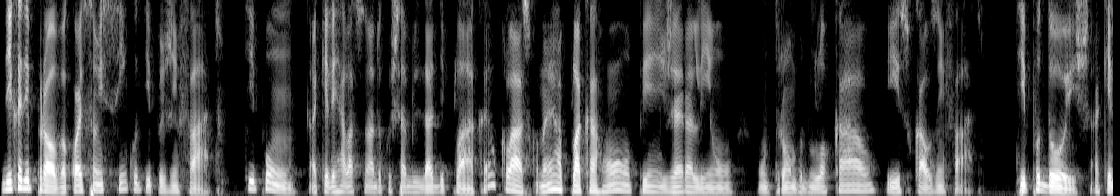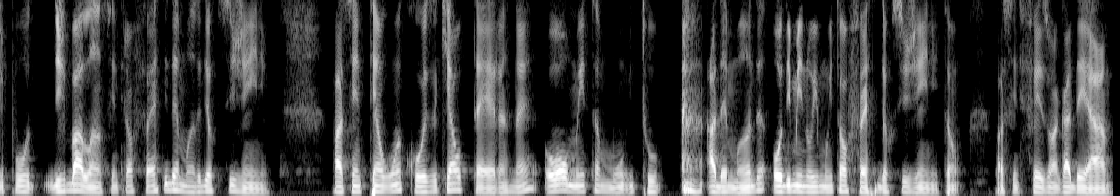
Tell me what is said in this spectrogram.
Dica de prova: quais são os cinco tipos de infarto? Tipo 1, aquele relacionado com estabilidade de placa. É o clássico, né? A placa rompe, gera ali um, um trombo no local e isso causa infarto. Tipo 2, aquele por desbalanço entre oferta e demanda de oxigênio. O paciente tem alguma coisa que altera, né? Ou aumenta muito a demanda ou diminui muito a oferta de oxigênio. Então, o paciente fez um HDA,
